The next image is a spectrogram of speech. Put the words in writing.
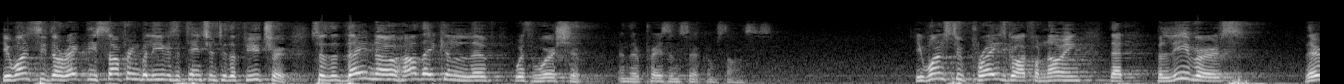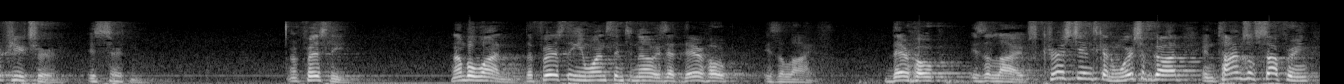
He wants to direct these suffering believers' attention to the future so that they know how they can live with worship in their present circumstances. He wants to praise God for knowing that believers their future is certain. And firstly, number one, the first thing he wants them to know is that their hope is alive. Their hope is alive. Christians can worship God in times of suffering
